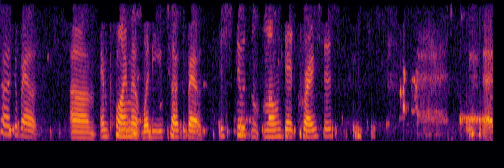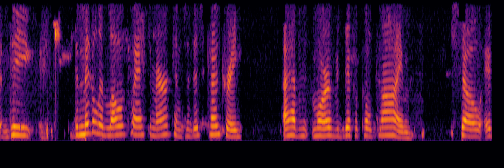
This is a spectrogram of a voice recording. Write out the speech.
talk about um, employment, whether you talk about the student loan debt crisis, uh, the the middle and lower class Americans in this country I have more of a difficult time. So if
